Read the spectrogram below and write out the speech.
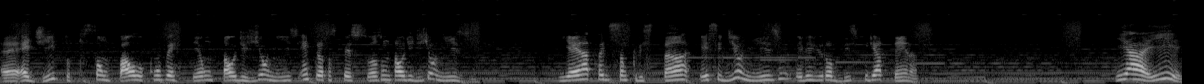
é, é, dito que São Paulo converteu um tal de Dionísio, entre outras pessoas, um tal de Dionísio. E aí na tradição cristã, esse Dionísio ele virou bispo de Atenas. E aí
